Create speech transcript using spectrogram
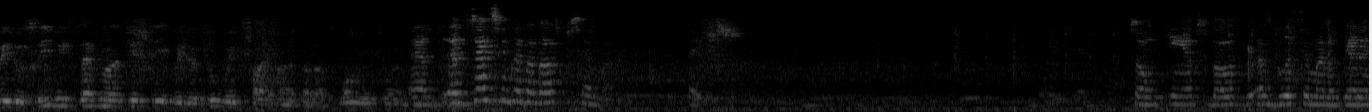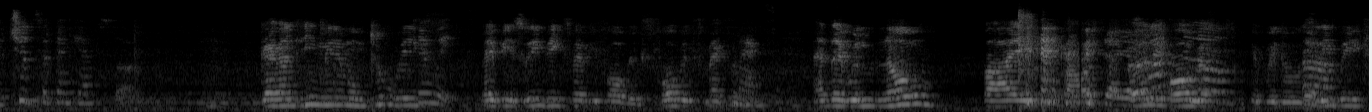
we do three weeks, 750, if we do two weeks, 500 dollars. One week, 200 É, é 250 dólares por semana. É isso. São 500 dólares, as duas semanas garantido, você tem 500 dólares. Guarantee minimum two weeks, Two weeks. maybe three weeks, maybe four weeks, four weeks maximum. Max. And they will know by about early August if we do uh-huh. three weeks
